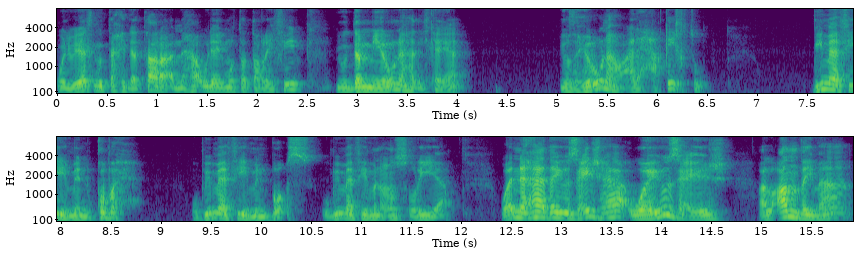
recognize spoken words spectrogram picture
والولايات المتحدة ترى أن هؤلاء المتطرفين يدمرون هذا الكيان يظهرونه على حقيقته بما فيه من قبح وبما فيه من بؤس وبما فيه من عنصرية وأن هذا يزعجها ويزعج الأنظمة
